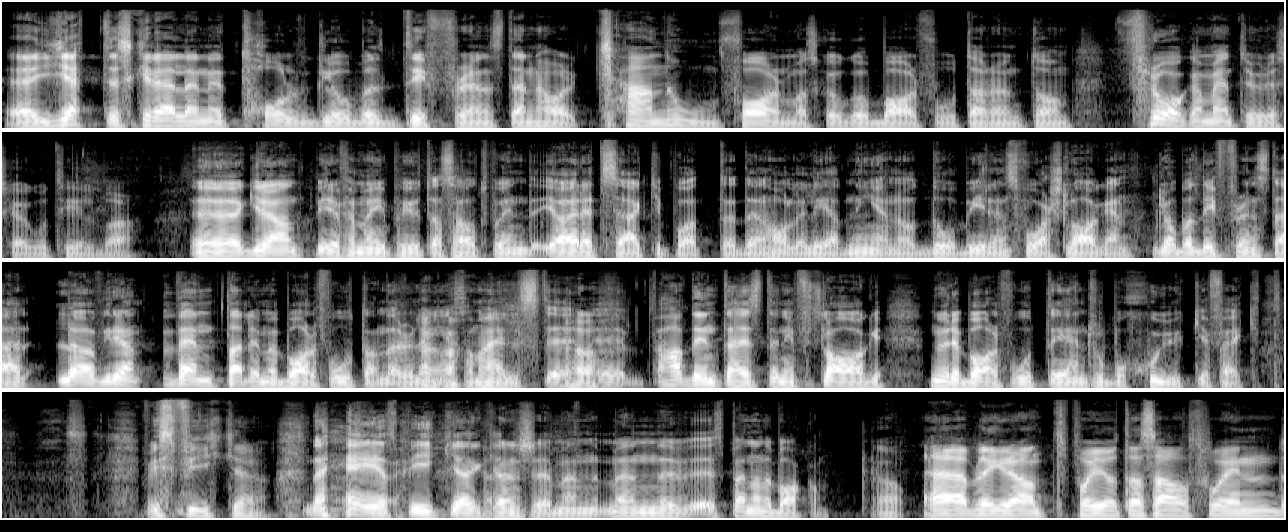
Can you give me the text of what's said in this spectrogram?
Eh, jätteskrällen är 12 Global Difference. Den har kanonform och ska gå barfota runt om. Fråga mig inte hur det ska gå till bara. Eh, grönt blir det för mig på Utah Southwind. Jag är rätt säker på att den håller ledningen och då blir den svårslagen. Global difference där. Lövgren väntade med barfotan där hur länge som helst. Eh, hade inte hästen i förslag. Nu är det barfota igen, tror på sjuk effekt. Vi spikar. Nej, jag spikar kanske, men, men spännande bakom. Eh, blir grönt på Utah Southwind.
